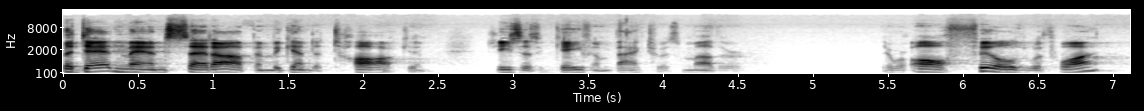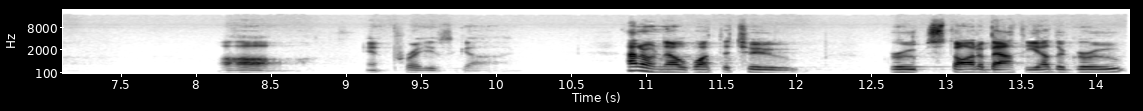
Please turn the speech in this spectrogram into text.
The dead man sat up and began to talk and Jesus gave him back to his mother. They were all filled with what? Awe and praise God. I don't know what the two groups thought about the other group.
